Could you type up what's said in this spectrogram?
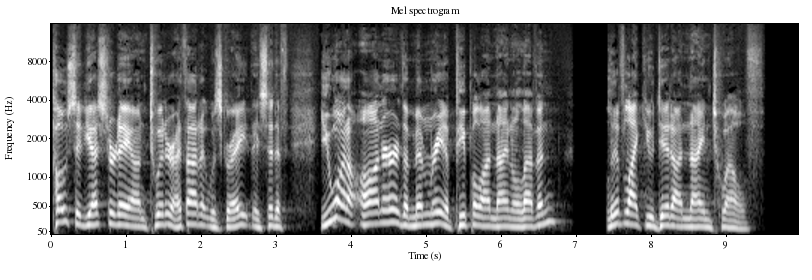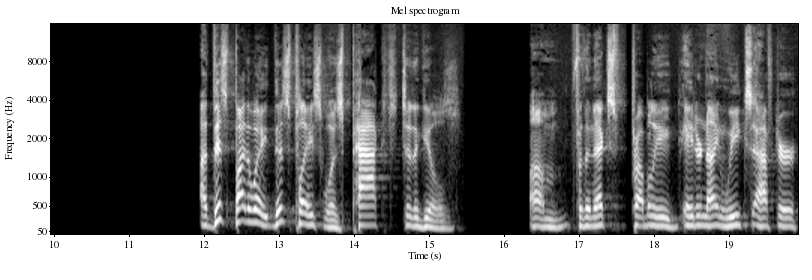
posted yesterday on Twitter, I thought it was great. They said, if you want to honor the memory of people on 9 11, live like you did on 9 12. Uh, this, by the way, this place was packed to the gills. Um, for the next probably eight or nine weeks after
